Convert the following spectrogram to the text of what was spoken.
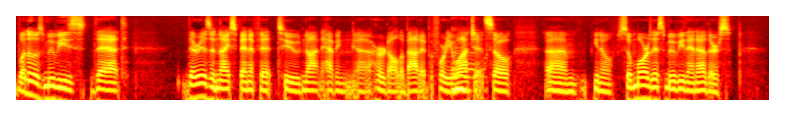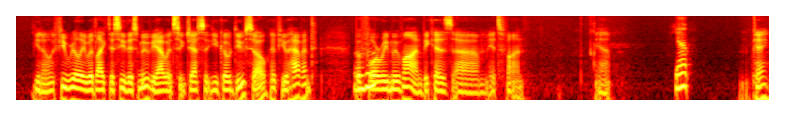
one of those movies that there is a nice benefit to not having uh, heard all about it before you watch it. So, um, you know, so more this movie than others. You know, if you really would like to see this movie, I would suggest that you go do so if you haven't before we move on because um, it's fun. Yeah. Yep. Okay.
